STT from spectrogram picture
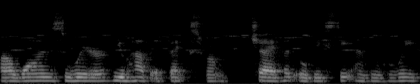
are ones where you have effects from childhood obesity and overweight.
